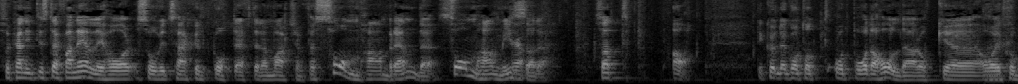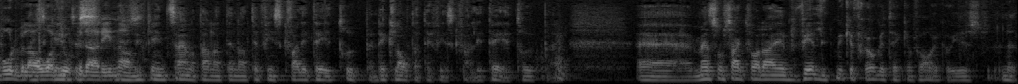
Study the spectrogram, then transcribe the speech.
så kan inte Stefanelli ha sovit särskilt gott efter den matchen. För som han brände, som han missade. Ja. Så att, ja. Det kunde ha gått åt, åt båda håll där och eh, AIK borde väl ha avgjort det där innan. Vi ska inte säga något annat än att det finns kvalitet i truppen. Det är klart att det finns kvalitet i truppen. Eh, men som sagt var, det är väldigt mycket frågetecken för AIK just nu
